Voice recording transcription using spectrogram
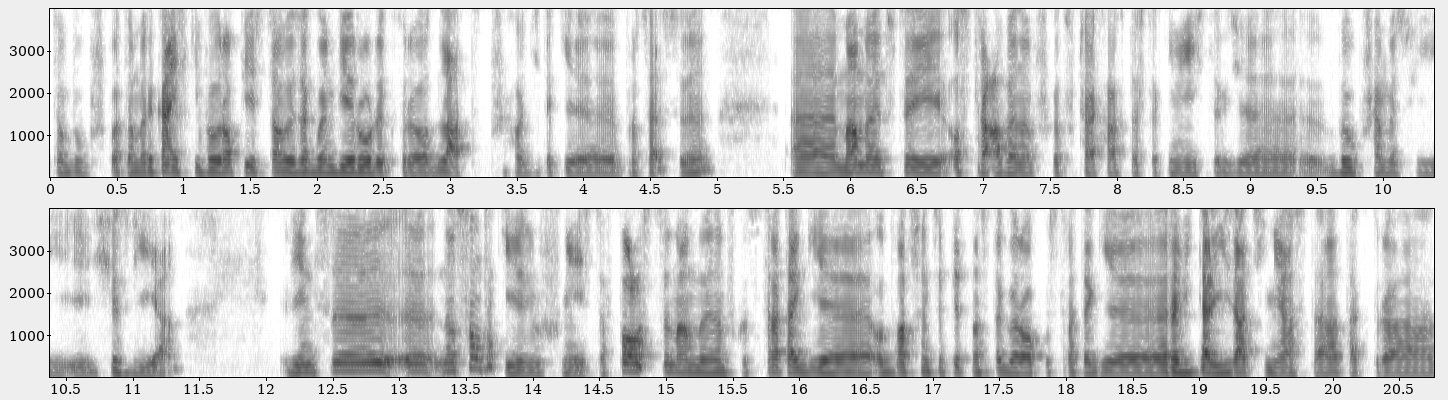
To był przykład amerykański. W Europie jest całe zagłębie rury, które od lat przechodzi takie procesy. E, mamy tutaj Ostrawę, na przykład w Czechach, też takie miejsce, gdzie był przemysł i się zwija. Więc e, e, no, są takie już miejsca. W Polsce mamy na przykład strategię od 2015 roku, strategię rewitalizacji miasta, ta, która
